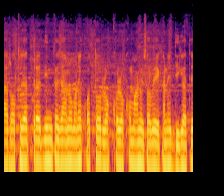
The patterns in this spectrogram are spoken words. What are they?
আর রথযাত্রার দিন তো জানো মানে কত লক্ষ লক্ষ মানুষ হবে এখানে দীঘাতে।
